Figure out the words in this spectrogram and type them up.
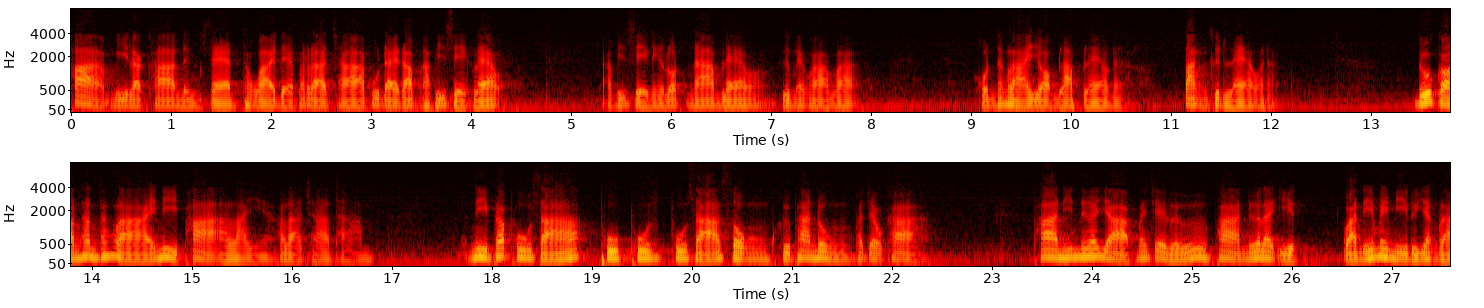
ผ้ามีราคาหนึ่งแสนถวายแด่พระราชาผู้ได้รับอภิเษกแล้ว อภิเษกนี่ลดน้ำแล้ว คือหมายความว่า คนทั้งหลายยอมรับแล้วเนะี่ยตั้งขึ้นแล้วนะ ดูก่อนท่านทั้งหลายนี่ผ้าอะไร พระราชาถาม นี่พระภูษาภูภูภูษาทรงคือผ้านุ่งพระเจ้าข้าผ้านี้เนื้อหยาบไม่ใช่หรือผ้าเนื้อละเอียดกว่านี้ไม่มีหรืออย่างไร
